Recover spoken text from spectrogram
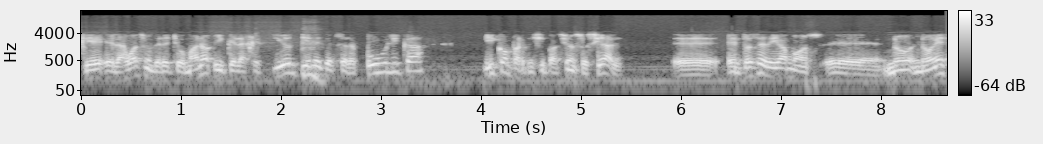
que el agua es un derecho humano y que la gestión tiene que ser pública y con participación social. Eh, entonces, digamos, eh, no, no es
